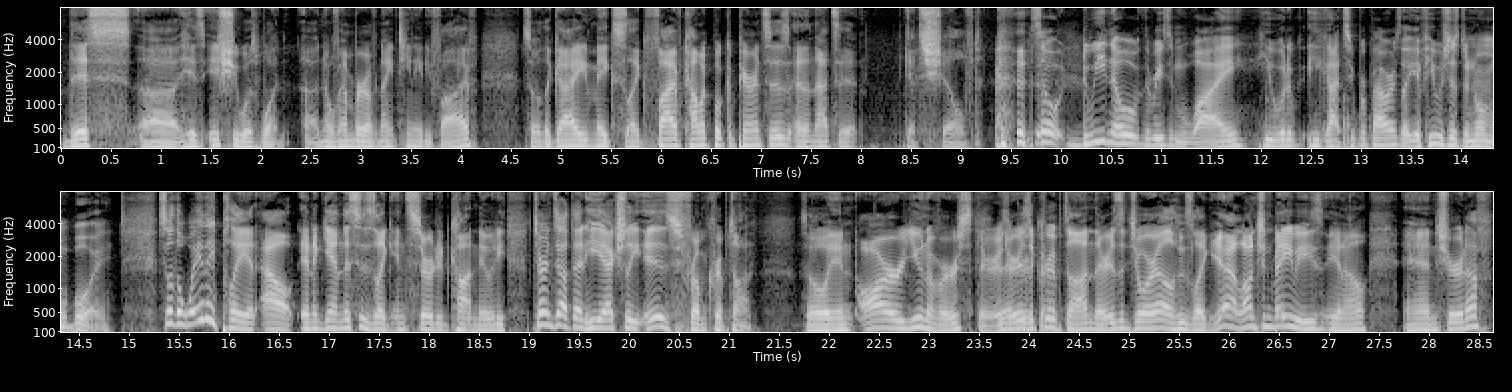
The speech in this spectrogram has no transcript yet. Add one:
this, uh, his issue was what, uh, November of 1985. So the guy makes like five comic book appearances, and then that's it. Gets shelved. so, do we know the reason why he would have he got superpowers? Like, if he was just a normal boy, So the way they play it out, and again, this is like inserted continuity. Turns out that he actually is from Krypton. So in our universe, There is a a Krypton. Krypton. There is a Jor El who's like, yeah, launching babies, you know. And sure enough,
